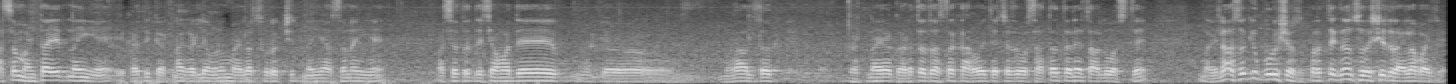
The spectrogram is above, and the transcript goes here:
असं म्हणता येत नाही आहे एखादी घटना घडली म्हणून महिला सुरक्षित नाही आहे असं नाही आहे असं तर देशामध्ये म्हणाल तर घटना या घडतच असतात. कारवाई त्याच्याजवळ सातत्याने चालू असते. महिला असो की पुरुष असो प्रत्येकजण सुरक्षित राहायला पाहिजे.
